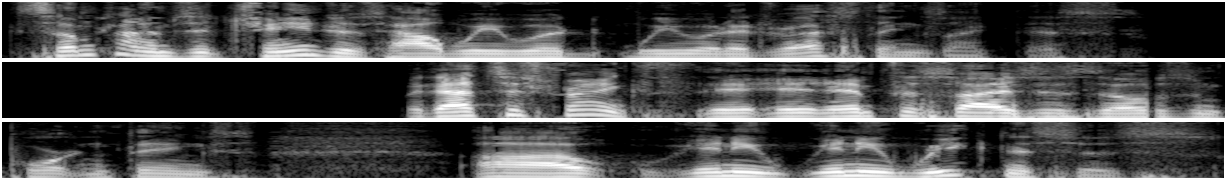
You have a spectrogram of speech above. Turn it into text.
sometimes it changes how we would, we would address things like this. But that's a strength. It, emphasizes those important things. Uh, any, any weaknesses?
